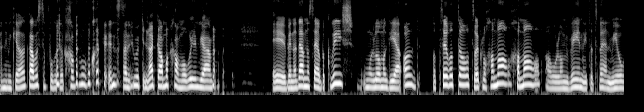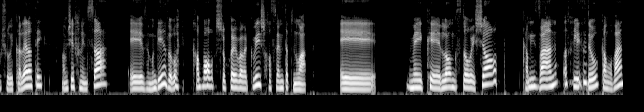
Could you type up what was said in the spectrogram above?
אני מכירה כמה סיפורים על חמור. אני מכירה כמה חמורים גם. אה, בן אדם נוסע בכביש, מולו מגיע עוד, עוצר אותו, צועק לו חמור, חמור, ההוא לא מבין, מתעצבן, מי הוא שהוא יקלל אותי, ממשיך לנסוע, אה, ומגיע ורואה חמור שוכב על הכביש, חוסם את התנועה. אה, make a long story short, כמובן, please do, כמובן.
